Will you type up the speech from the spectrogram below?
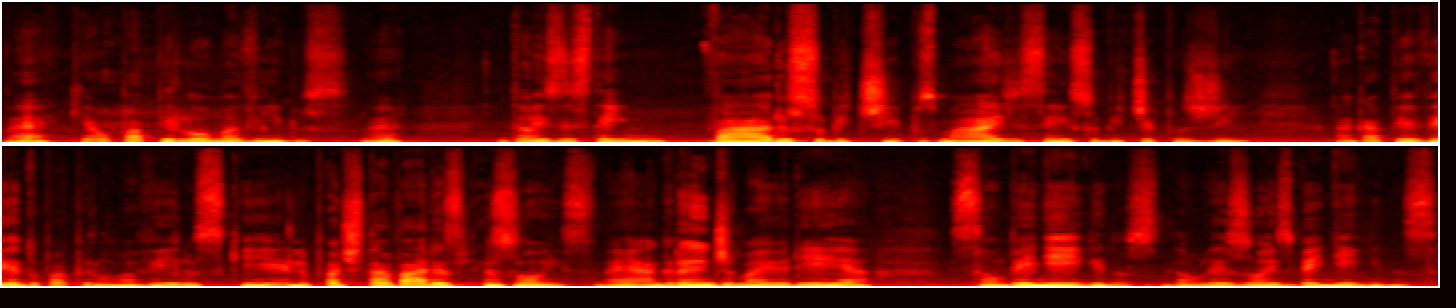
né? Que é o papiloma vírus, né? Então, existem vários subtipos, mais de 100 subtipos de HPV do papilomavírus, que ele pode estar várias lesões, né? A grande maioria são benignos, dão lesões benignas,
